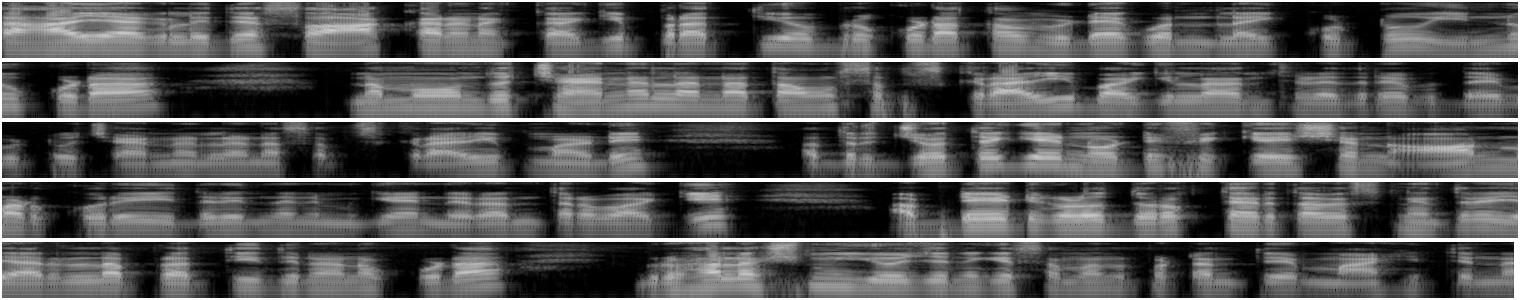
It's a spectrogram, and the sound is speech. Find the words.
ಸಹಾಯ ಆಗಲಿದೆ. ಸೊ ಆ ಕಾರಣಕ್ಕಾಗಿ ಪ್ರತಿಯೊಬ್ರು ಕೂಡ ತಮ್ಮ ವಿಡಿಯೋಗೆ ಒಂದು ಲೈಕ್ ಕೊಟ್ಟು ಇನ್ನೂ ಕೂಡ ನಮ್ಮ ಒಂದು ಚಾನೆಲ್ ಅನ್ನ ತಾವು ಸಬ್ಸ್ಕ್ರೈಬ್ ಆಗಿಲ್ಲ ಅಂತ ಹೇಳಿದ್ರೆ ದಯವಿಟ್ಟು ಚಾನೆಲ್ ಅನ್ನ ಸಬ್ಸ್ಕ್ರೈಬ್ ಮಾಡಿ, ಅದ್ರ ಜೊತೆಗೆ ನೋಟಿಫಿಕೇಶನ್ ಆನ್ ಮಾಡ್ಕೊರಿ. ಇದರಿಂದ ನಿಮಗೆ ನಿರಂತರವಾಗಿ ಅಪ್ಡೇಟ್ಗಳು ದೊರಕ್ತಾ ಇರ್ತವೆ ಸ್ನೇಹಿತರೆ. ಯಾರೆಲ್ಲ ಪ್ರತಿದಿನನೂ ಕೂಡ ಗೃಹಲಕ್ಷ್ಮಿ ಯೋಜನೆಗೆ ಸಂಬಂಧಪಟ್ಟಂತೆ ಮಾಹಿತಿನ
